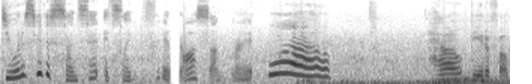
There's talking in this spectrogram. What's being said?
Do you want to see the sunset? It's like freaking awesome, right? Wow. How beautiful.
